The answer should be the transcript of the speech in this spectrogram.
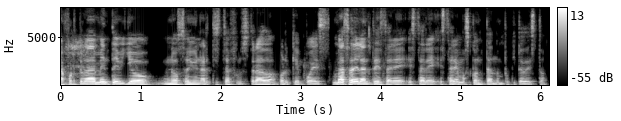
afortunadamente yo no soy un artista frustrado, porque pues más adelante estaré, estaré, estaremos contando un poquito de esto.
